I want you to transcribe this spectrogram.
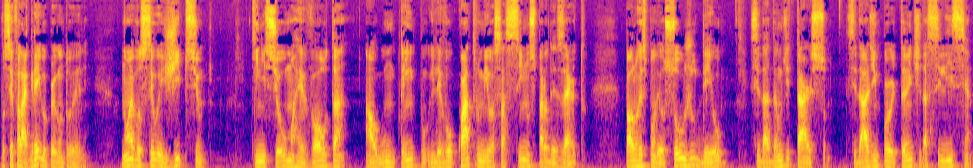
Você fala grego? perguntou ele. Não é você o egípcio que iniciou uma revolta há algum tempo e levou quatro mil assassinos para o deserto? Paulo respondeu: Sou judeu, cidadão de Tarso, cidade importante da Cilícia.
